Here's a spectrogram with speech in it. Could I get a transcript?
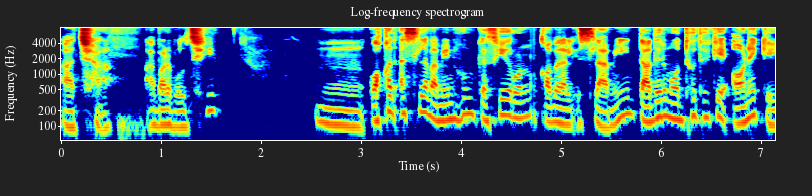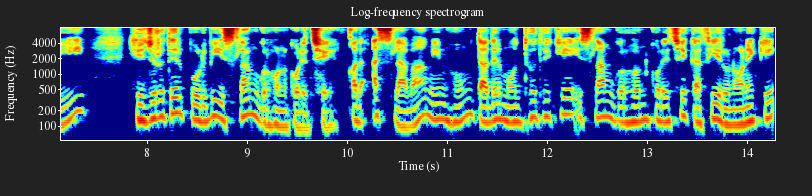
আচ্ছা আবার বলছি ওয়াকাদ আসলাম মিনহুম কাসিরুন কবল আল ইসলামী তাদের মধ্য থেকে অনেকেই হিজরতের পূর্বে ইসলাম গ্রহণ করেছে। কদ আসলামা মিনহুম, তাদের মধ্য থেকে ইসলাম গ্রহণ করেছে কাসিরুন অনেকে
